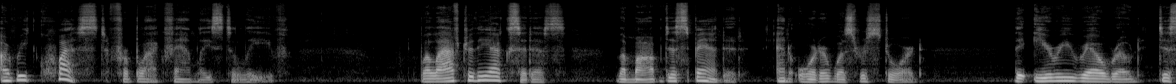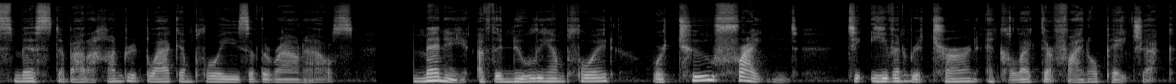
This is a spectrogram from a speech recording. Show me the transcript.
a request for black families to leave. Well, after the exodus, the mob disbanded and order was restored the Erie Railroad dismissed about a hundred black employees of the roundhouse. Many of the newly employed were too frightened to even return and collect their final paycheck.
